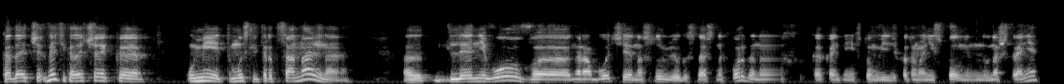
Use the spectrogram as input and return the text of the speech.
когда, знаете, когда человек э, умеет мыслить рационально, для него в, на работе, на службе в государственных органах, как они в том виде, в котором они исполнены в нашей стране,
